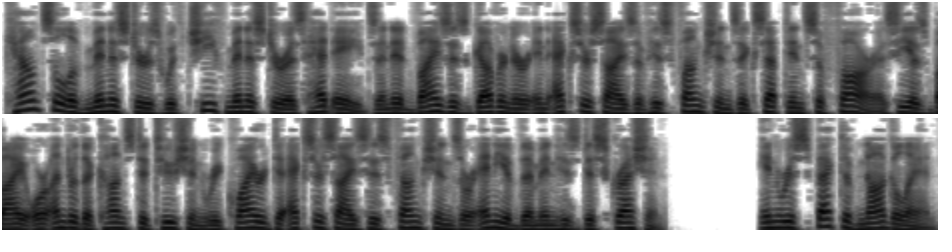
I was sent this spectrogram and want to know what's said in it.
Council of Ministers with Chief Minister as head aids and advises Governor in exercise of his functions except in so far as he is by or under the Constitution required to exercise his functions or any of them in his discretion. In respect of Nagaland,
